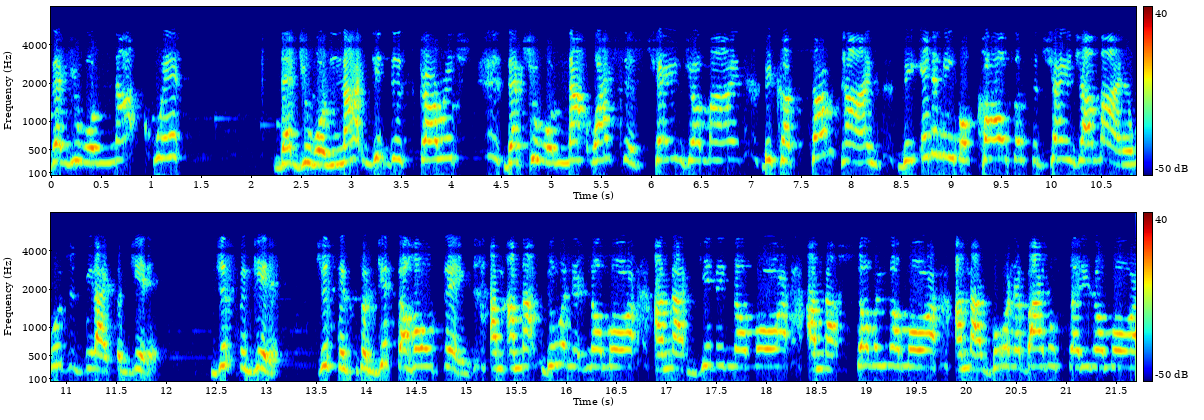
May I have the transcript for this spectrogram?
that you will not quit, that you will not get discouraged, that you will not, watch this, change your mind, because sometimes the enemy will cause us to change our mind and we'll just be like, forget it. Just forget it just to forget the whole thing. I'm, I'm not doing it no more. I'm not giving no more. I'm not sowing no more. I'm not going to Bible study no more.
